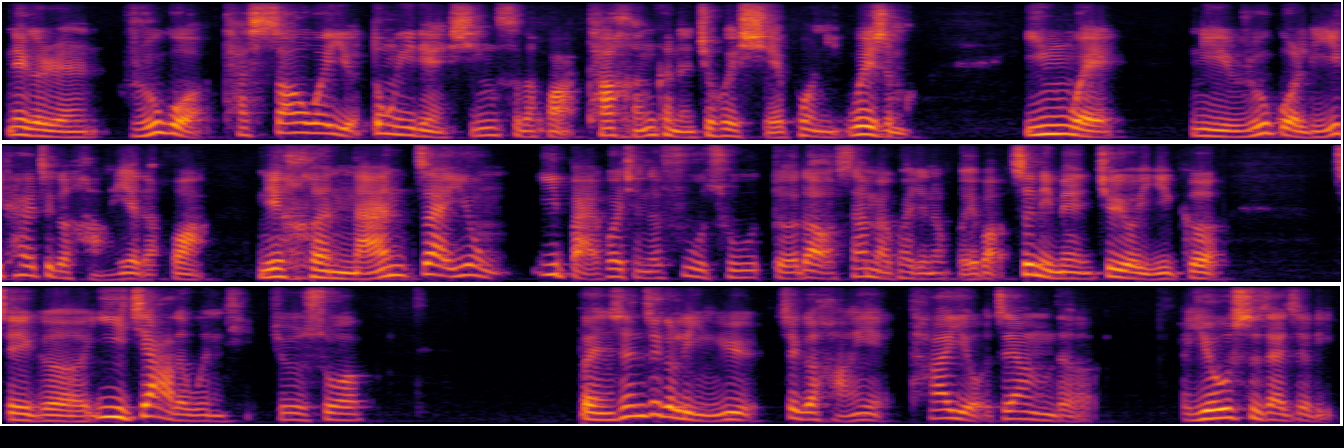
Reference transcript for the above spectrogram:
那个人如果他稍微有动一点心思的话，他很可能就会胁迫你。为什么？因为你如果离开这个行业的话，你很难再用一百块钱的付出得到三百块钱的回报。这里面就有一个这个溢价的问题，就是说，本身这个领域这个行业它有这样的优势在这里，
